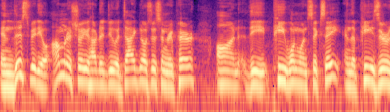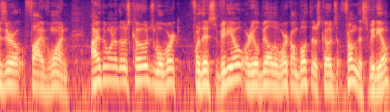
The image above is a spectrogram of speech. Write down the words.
In this video, I'm going to show you how to do a diagnosis and repair on the P1168 and the P0051. Either one of those codes will work for this video or you'll be able to work on both those codes from this video.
